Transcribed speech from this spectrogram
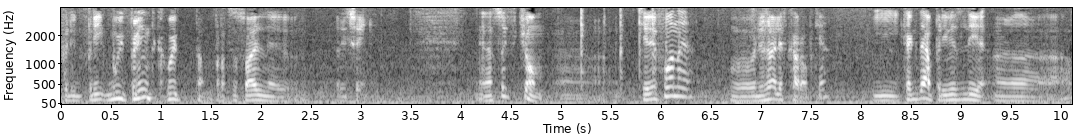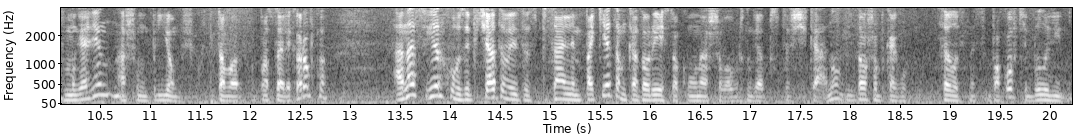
при, при, будет принято какое-то там процессуальное решение. Э, суть в чем? Э, телефоны э, лежали в коробке, и когда привезли в магазин нашему приемщику, товар поставили коробку, она сверху запечатывается специальным пакетом, который есть только у нашего образно поставщика, ну, для того, чтобы как бы целостность упаковки было видно.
